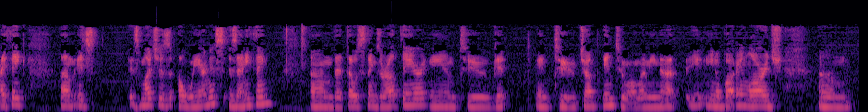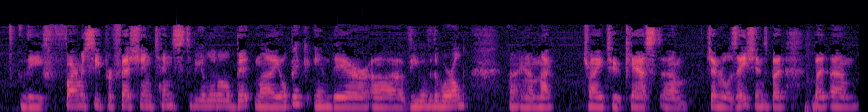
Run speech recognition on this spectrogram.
I think um, it's as much as awareness as anything um, that those things are out there and to get and to jump into them. I mean, uh, you, know, by and large, um, the pharmacy profession tends to be a little bit myopic in their uh, view of the world, uh, and I'm not trying to cast um, generalizations, but but um,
